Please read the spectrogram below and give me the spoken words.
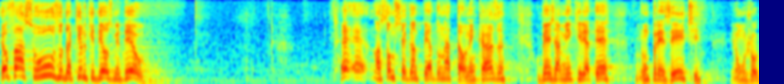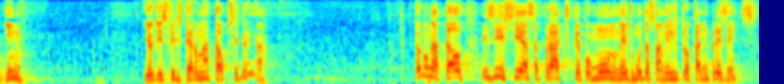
Eu faço uso daquilo que Deus me deu. É, é, nós estamos chegando perto do Natal, né? Em casa, o Benjamin queria até um presente, é um joguinho. E eu disse, filho, espera o Natal para você ganhar. Então, no Natal, existe essa prática comum no meio de muitas famílias de trocarem presentes.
